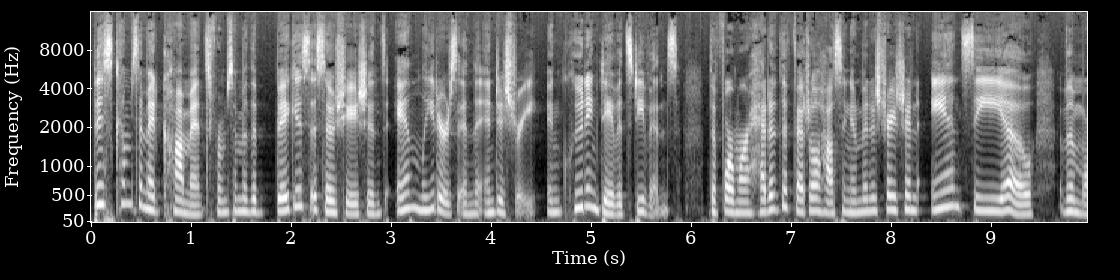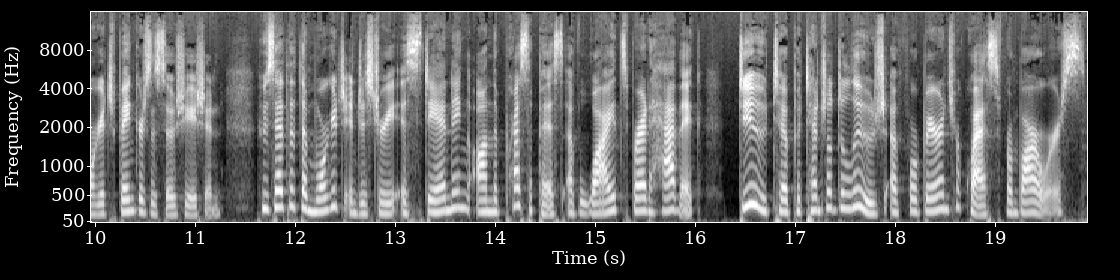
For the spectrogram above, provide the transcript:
This comes amid comments from some of the biggest associations and leaders in the industry, including David Stevens, the former head of the Federal Housing Administration and CEO of the Mortgage Bankers Association, who said that the mortgage industry is standing on the precipice of widespread havoc due to a potential deluge of forbearance requests from borrowers.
